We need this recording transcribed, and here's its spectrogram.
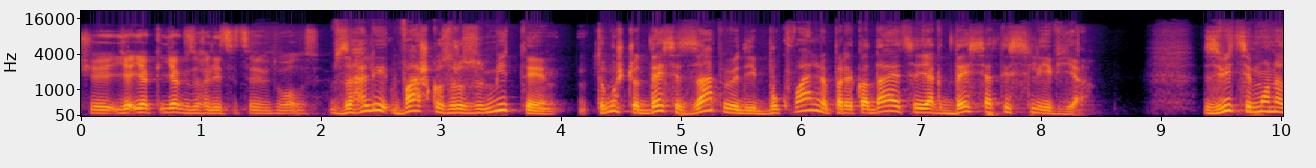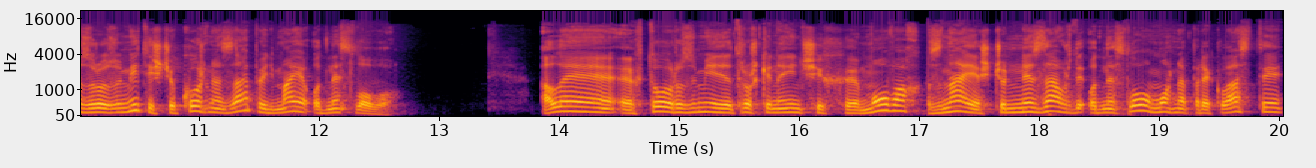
Чи як, як взагалі це, це відбувалося? Взагалі важко зрозуміти, тому що 10 заповідей буквально перекладається як десятислів'я. Звідси можна зрозуміти, що кожна заповідь має одне слово. Але е, хто розуміє трошки на інших е, мовах, знає, що не завжди одне слово можна перекласти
